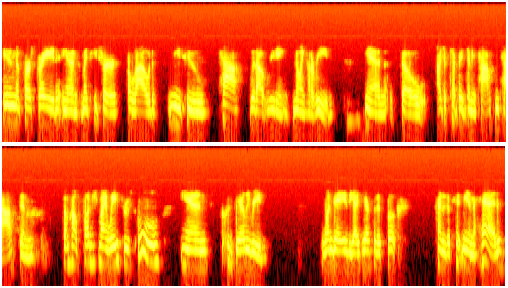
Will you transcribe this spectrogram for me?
in the first grade and my teacher allowed me to pass without reading, knowing how to read. Mm-hmm. And so I just kept getting passed and passed and somehow fudged my way through school and could barely read. One day the idea for this book kind of just hit me in the head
